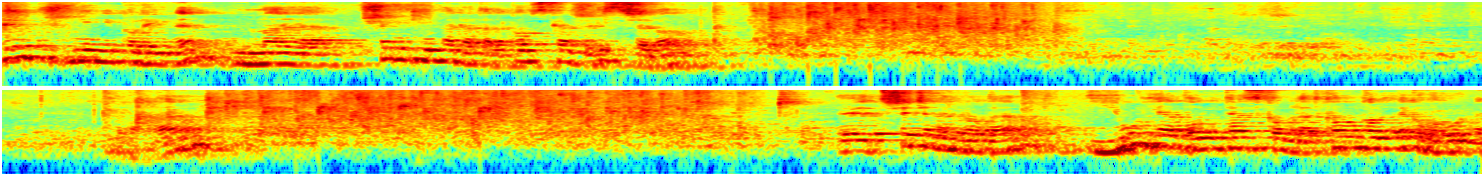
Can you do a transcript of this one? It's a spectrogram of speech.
Y, Wyróżnienie kolejne Maja Szenkin, Agata Lakowska, Żelistrzewa. Brawa. Y, Trzecia nagroda Julia Wojtas, Konrad Konkol, Rekowo Górne.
